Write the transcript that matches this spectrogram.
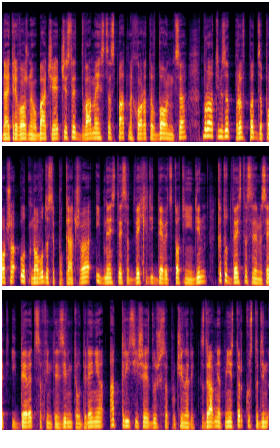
Най-тревожно е обаче, че след два месеца спад на хората в болница, броят им за пръв път започва отново да се покачва и днес те са 2901, като 200 279 са в интензивните отделения, а 36 души са починали. Здравният министр Костадин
